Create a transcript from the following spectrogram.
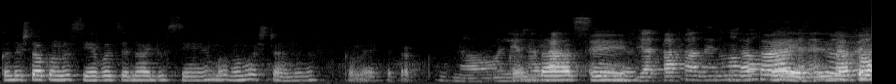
quando eu estou com a Lucinha, eu vou dizendo, olha, Lucinha, eu vou mostrando, né? Como é que é pra Não, olha, já contar tá, assim, é. né? já tá fazendo uma Já tá, batalha, É, né? ele Não, já é tá tá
